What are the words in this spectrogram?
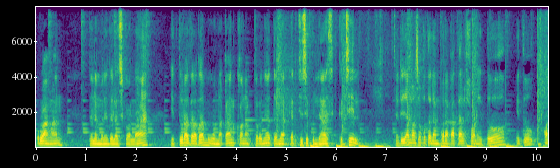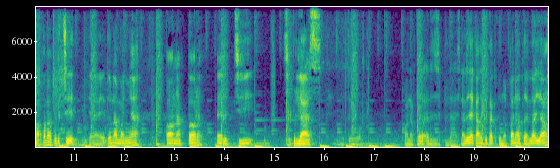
ruangan dalam hal adalah sekolah itu rata-rata menggunakan konektornya adalah RJ11 kecil. Jadi yang masuk ke dalam perangkat telepon itu itu konektornya lebih kecil. Ya itu namanya konektor RJ11 itu konektor RJ11 nanti yang akan kita gunakan adalah yang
